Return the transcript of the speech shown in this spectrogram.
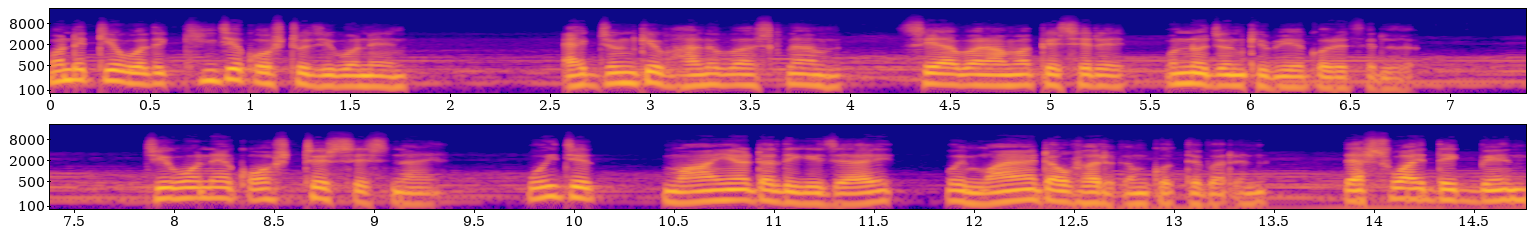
অনেক কেউ বলে, কী যে কষ্ট জীবনে। একজনকে ভালোবাসলাম, সে আবার আমাকে ছেড়ে অন্যজনকে বিয়ে করে ফেলল। জীবনে কষ্টের শেষ নাই। ওই যে মায়াটা লেগে যায়, ওই মায়াটা ওভারকাম করতে পারেন। দ্যাটস ওয়াই দেখবেন,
